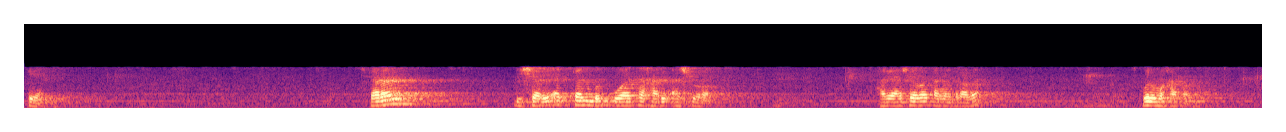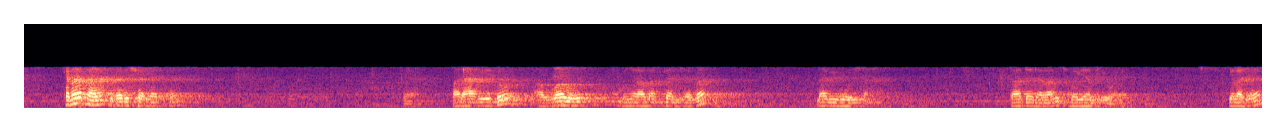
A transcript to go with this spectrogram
Ya. Sekarang disyariatkan berpuasa hari Asyura. Hari Asyura tanggal berapa? 10 Muharram. Kenapa tidak disyariatkan? Ya. Pada hari itu Allah menyelamatkan siapa? Nabi Musa. Itu ada dalam sebagian riwayat. Jelas ya?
